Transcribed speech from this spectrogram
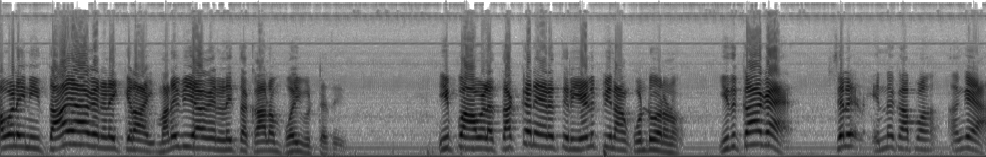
அவளை நீ தாயாக நினைக்கிறாய் மனைவியாக நினைத்த காலம் போய்விட்டது. இப்போ அவளை தக்க நேரத்தில் எழுப்பி நான் கொண்டு வரணும். இதுக்காக சில என்ன காப்பான் அங்கேயா?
